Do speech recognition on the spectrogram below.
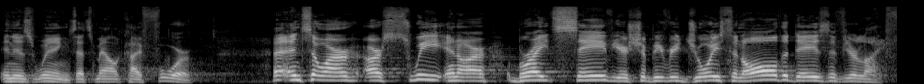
in his wings. That's Malachi 4. And so our, our sweet and our bright Savior should be rejoiced in all the days of your life.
